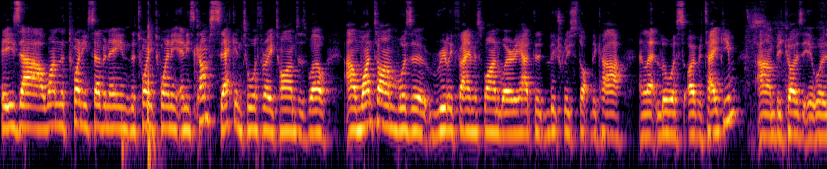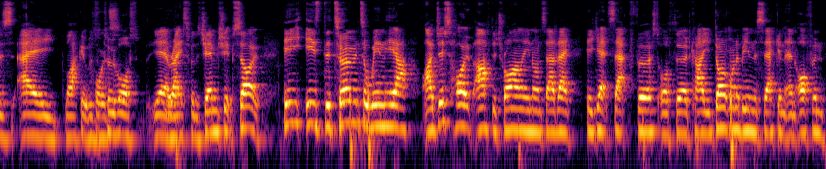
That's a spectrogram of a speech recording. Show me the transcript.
He's uh, won the 2017, the 2020, and he's come second two or three times as well. Um, one time was a really famous one where he had to literally stop the car and let Lewis overtake him um, because it was a like it was Points. a two horse yeah, race for the championship. So he is determined to win here. I just hope after trialing on Saturday he gets that first or third car. You don't want to be in the second, and often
